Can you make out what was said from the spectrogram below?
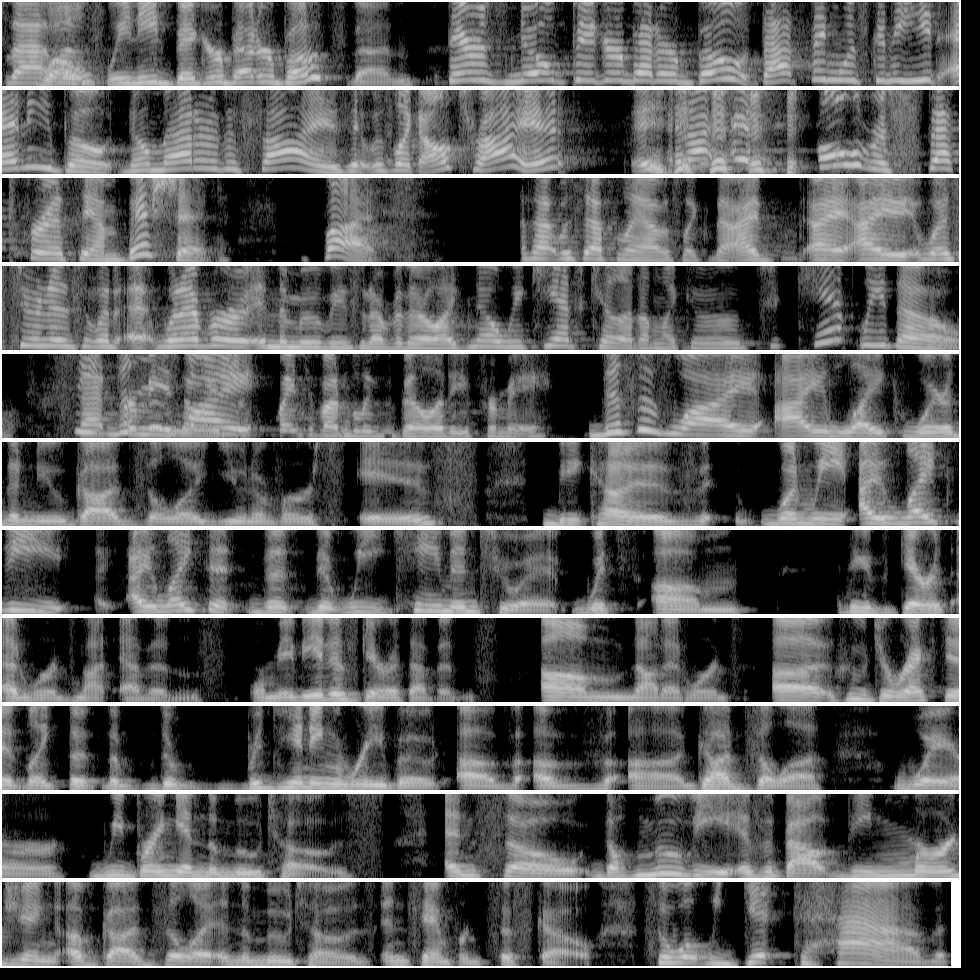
That well, was we need bigger, better boats then. there's no bigger, better boat. That thing was gonna eat any boat, no matter the size. It was like, I'll try it. And I had full respect for its ambition. But that was definitely I was like I I I as soon as when, whenever in the movies whenever they're like no we can't kill it I'm like oh can't we though See, that for this me is always why- the point of unbelievability for me this is why I like where the new Godzilla universe is because when we I like the I like that that that we came into it with um I think it's Gareth Edwards not Evans or maybe it is Gareth Evans um not Edwards uh who directed like the the the beginning reboot of of uh Godzilla where we bring in the Mutos and so the movie is about the merging of Godzilla and the Mutos in San Francisco. So what we get to have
